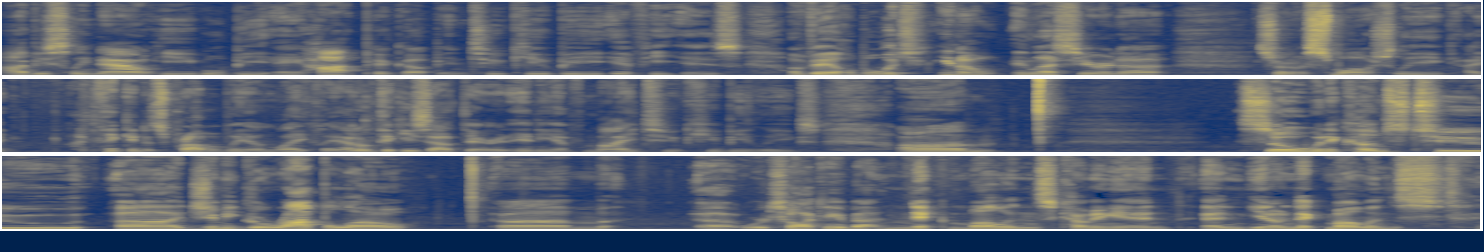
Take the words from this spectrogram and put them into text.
Obviously, now he will be a hot pickup in two QB if he is available. Which you know, unless you're in a sort of a smallish league, I, I'm thinking it's probably unlikely. I don't think he's out there in any of my two QB leagues. Um, so when it comes to uh, Jimmy Garoppolo, um, uh, we're talking about Nick Mullens coming in, and you know Nick Mullens.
